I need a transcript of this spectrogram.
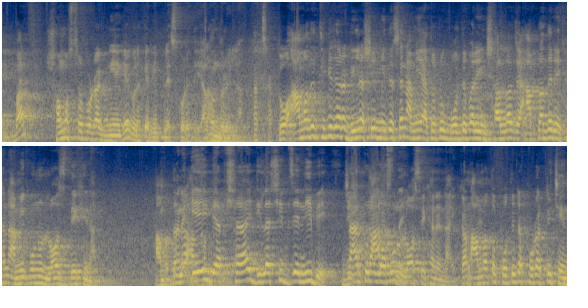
একবার সমস্ত প্রোডাক্ট নিয়ে গিয়ে ওগুলোকে রিপ্লেস করে দিই আলহামদুলিল্লাহ আচ্ছা। তো আমাদের থেকে যারা ডিলারশিপ নিতেছেন আমি এতটুকু বলতে পারি ইনশাল্লাহ যে আপনাদের এখানে আমি কোনো লস দেখি না মানে এই ব্যবসায় ডিলারশিপ যে নিবে তার কোনো লস নেই। লস এখানে নাই। কারণ আমরা তো প্রতিটা প্রোডাক্টই চেঞ্জ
